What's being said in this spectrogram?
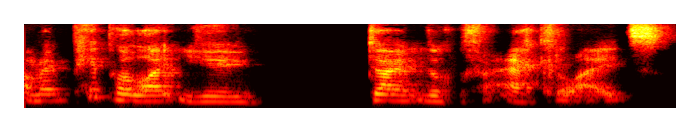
I mean, people like you don't look for accolades.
